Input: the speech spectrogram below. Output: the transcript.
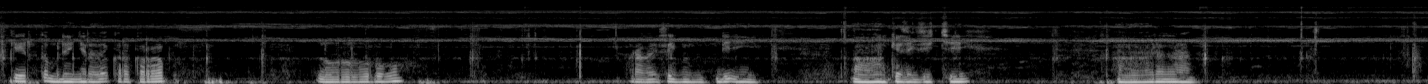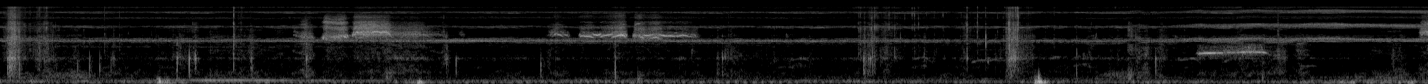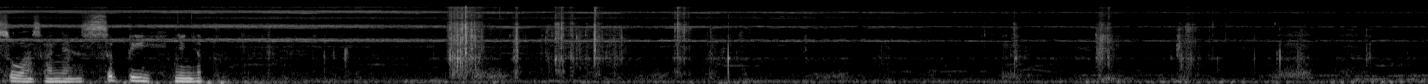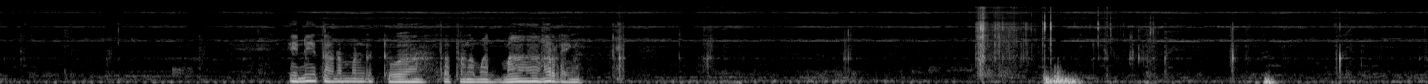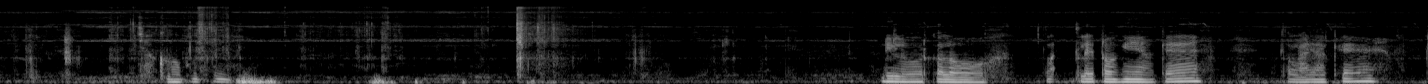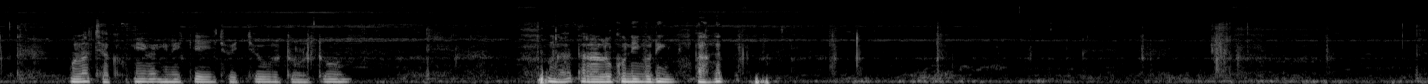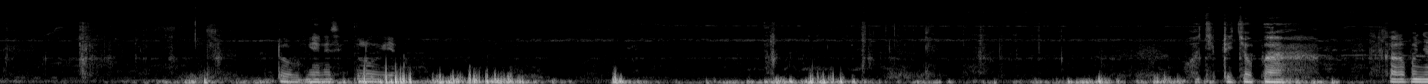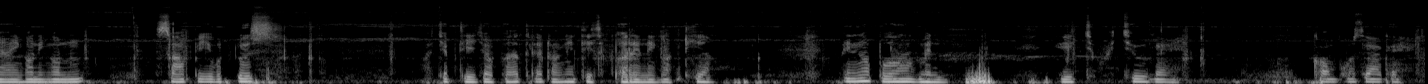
kira temennya rada kerep-kerep. Luru-luru. Kayak sing di uh, kayak sing siji. Uh, arang-arang suasananya sepi nyenyak. Ini tanaman kedua atau tanaman mareng putih di luar kalau tletongnya akeh telai akeh mulut jagungnya kayak gini ki jujur dulu enggak terlalu kuning-kuning banget tuh gini sih dulu ya wajib dicoba. Kalau punya ingon-ingon sapi wedus wajib dicoba tretongnya disebarin ning dia men ngopo men hijau-hijau kayak komposnya kayak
